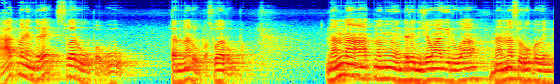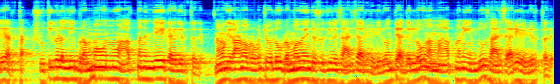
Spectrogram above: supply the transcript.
ಆತ್ಮನೆಂದರೆ ಸ್ವರೂಪವು, ತನ್ನ ರೂಪ, ಸ್ವರೂಪ. ನನ್ನ ಆತ್ಮನು ಎಂದರೆ ನಿಜವಾಗಿರುವ ನನ್ನ ಸ್ವರೂಪವೆಂದೇ ಅರ್ಥ. ಶ್ರುತಿಗಳಲ್ಲಿ ಬ್ರಹ್ಮವನ್ನು ಆತ್ಮನೆಂದೇ ಕರೆದಿರ್ತದೆ. ನಮಗೆ ಕಾಣುವ ಪ್ರಪಂಚವೆಲ್ಲವೂ ಬ್ರಹ್ಮವೇ ಎಂದು ಶ್ರುತಿಯಲ್ಲಿ ಸಾರಿ ಸಾರಿ ಹೇಳಿರುವಂತೆ ಅದೆಲ್ಲವೂ ನಮ್ಮ ಆತ್ಮನೇ ಎಂದು ಸಾರಿ ಸಾರಿ ಹೇಳಿರುತ್ತದೆ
